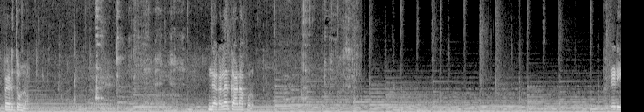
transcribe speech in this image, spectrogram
இப்போ எடுத்துடணும் இந்த கலர் காணா போதும் ரெடி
